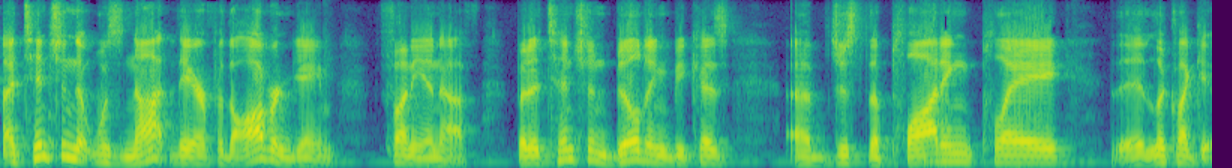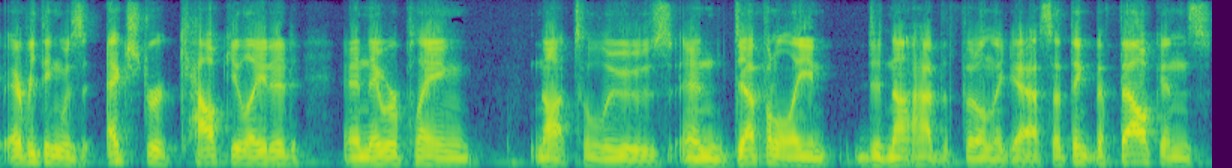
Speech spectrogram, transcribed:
A tension that was not there for the Auburn game, funny enough but attention building because of just the plotting play. It looked like everything was extra calculated, and they were playing not to lose, and definitely did not have the foot on the gas. I think the Falcons,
